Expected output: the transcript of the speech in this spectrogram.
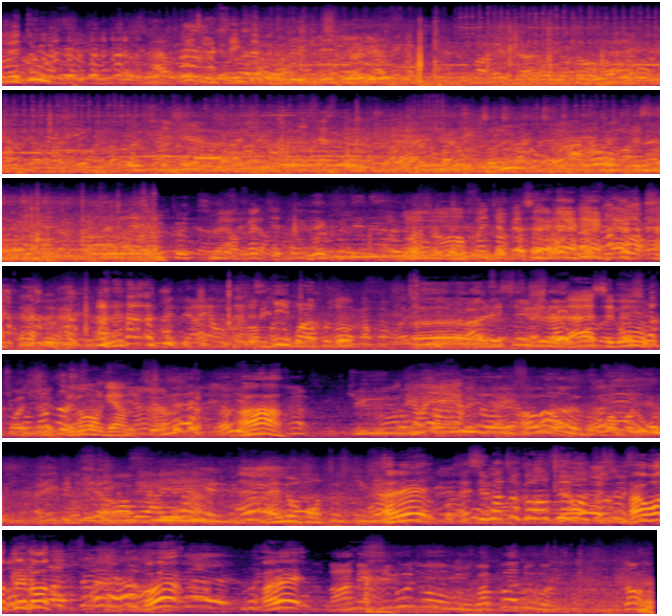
j'ai tout. En fait, il y a personne. C'est qui pour la photo euh, ah, laissez, je. Là, c'est bon. C'est bon, regarde. Ah, Eh, nous on prend tout ce qui vient. allez, C'est maintenant qu'on rentre les ventes ah, on rentre les ventes. Allez. Ah, mais c'est vous, nous, on vous voit pas, nous. Non.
